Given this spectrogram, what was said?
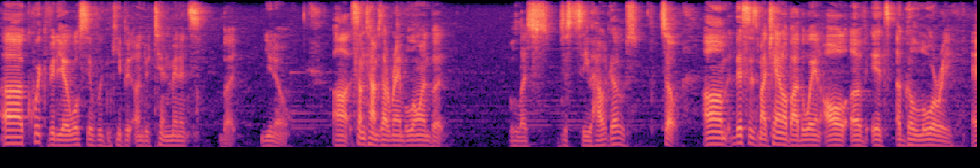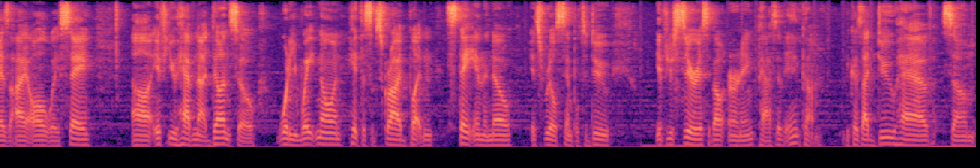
Uh, quick video. We'll see if we can keep it under 10 minutes. But, you know, uh, sometimes I ramble on, but let's just see how it goes. So, um, this is my channel, by the way, and all of its glory, as I always say. Uh, if you have not done so, what are you waiting on? Hit the subscribe button. Stay in the know. It's real simple to do if you're serious about earning passive income because I do have some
